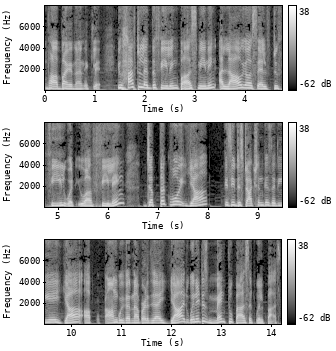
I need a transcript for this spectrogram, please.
भाप बाहर ना निकले। You have to let the feeling pass meaning allow yourself to feel what you are feeling जब तक वो या किसी डिस्ट्रैक्शन के ज़रिए या आपको काम कोई करना पड़ जाए, या when it is meant to pass it will pass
